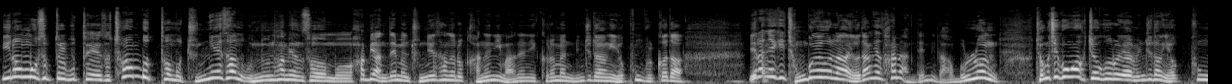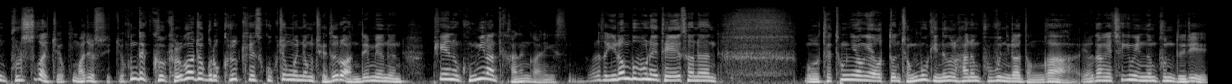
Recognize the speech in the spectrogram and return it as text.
이런 모습들부터 해서 처음부터 뭐 준예산 운운하면서 뭐 합의 안 되면 준예산으로 가느니 마느니 그러면 민주당이 역풍 불 거다. 이런 얘기 정부나 여당에서 하면 안 됩니다. 물론 정치공학적으로야 민주당이 역풍 불 수가 있죠. 역풍 맞을 수 있죠. 근데 그 결과적으로 그렇게 해서 국정운영 제대로 안 되면은 피해는 국민한테 가는 거 아니겠습니까? 그래서 이런 부분에 대해서는 뭐 대통령의 어떤 정무 기능을 하는 부분이라던가 여당에 책임 있는 분들이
